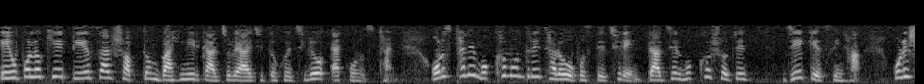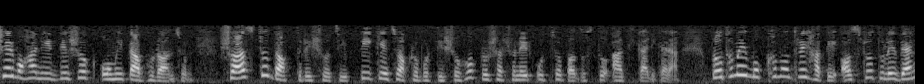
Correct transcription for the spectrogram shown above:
এই উপলক্ষে টিএসআর সপ্তম বাহিনীর কার্যালয়ে আয়োজিত হয়েছিল এক অনুষ্ঠান। অনুষ্ঠানে মুখ্যমন্ত্রী ছাড়াও উপস্থিত ছিলেন রাজ্যের মুখ্য সচিব জে কে সিনহা, পুলিশের মহানির্দেশক অমিতাভ রঞ্জন, স্বরাষ্ট্র দপ্তরের সচিব পি কে চক্রবর্তী সহ প্রশাসনের উচ্চপদস্থ আধিকারিকেরা। প্রথমেই মুখ্যমন্ত্রীর হাতে অস্ত্র তুলে দেন।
